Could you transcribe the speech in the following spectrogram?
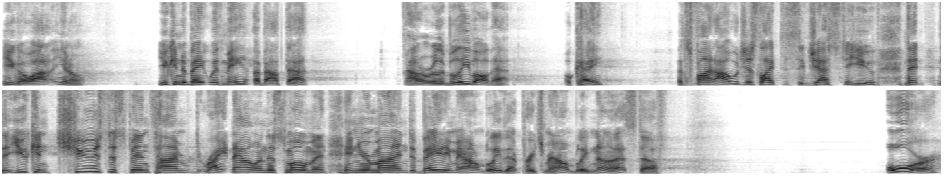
You go, I, you know, you can debate with me about that. I don't really believe all that. Okay, that's fine. I would just like to suggest to you that, that you can choose to spend time right now in this moment in your mind debating me. I don't believe that, preacher man. I don't believe none of that stuff. Or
